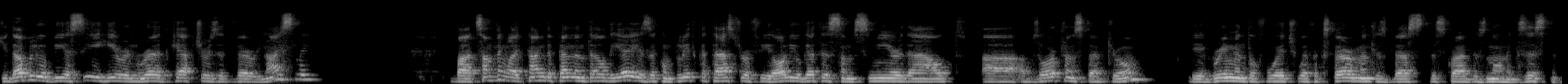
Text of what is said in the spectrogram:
GWBSE here in red captures it very nicely. But something like time-dependent LDA is a complete catastrophe. All you get is some smeared out uh, absorption spectrum, the agreement of which with experiment is best described as non-existent.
